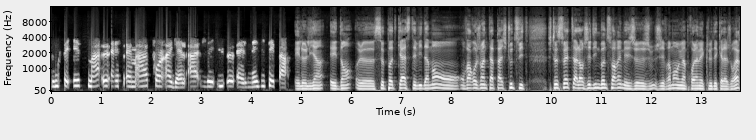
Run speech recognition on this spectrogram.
donc c'est esma e s m a Agel a g u e l. N'hésitez pas. Et le lien est dans ce podcast évidemment. On, va rejoindre ta page tout de suite. Je te souhaite. Alors j'ai dit une bonne soirée, mais j'ai vraiment eu un problème avec le décalage horaire.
